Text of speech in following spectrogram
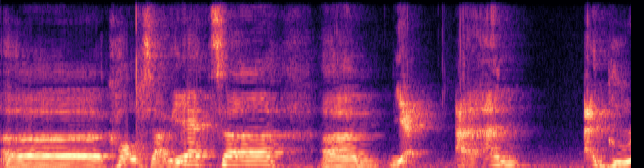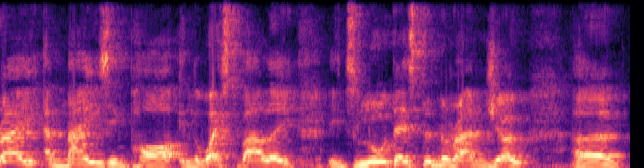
uh, Carlos Arrieta, um, yeah, and, and, a great, amazing part in the West Valley. It's Lourdes de Naranjo. Um,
